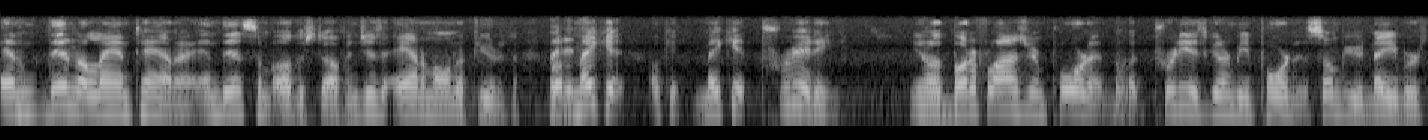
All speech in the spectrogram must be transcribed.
And then a lantana, and then some other stuff, and just add them on a few. time. But, make it okay. Make it pretty. You know, the butterflies are important, but pretty is going to be important to some of your neighbors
